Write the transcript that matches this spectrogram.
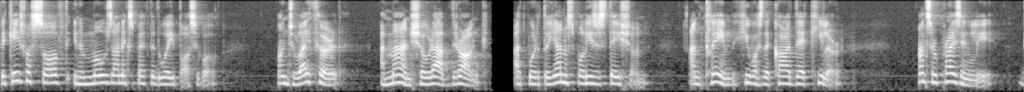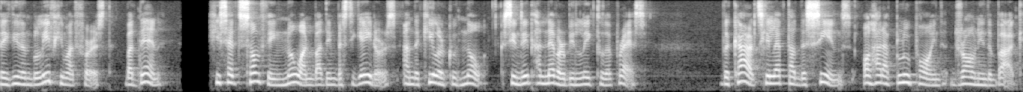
the case was solved in the most unexpected way possible. On July 3rd, a man showed up drunk at Puerto Llanos police station and claimed he was the car deck killer. Unsurprisingly, they didn't believe him at first, but then he said something no one but the investigators and the killer could know, since it had never been leaked to the press. The cards he left at the scenes all had a blue point drawn in the back.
